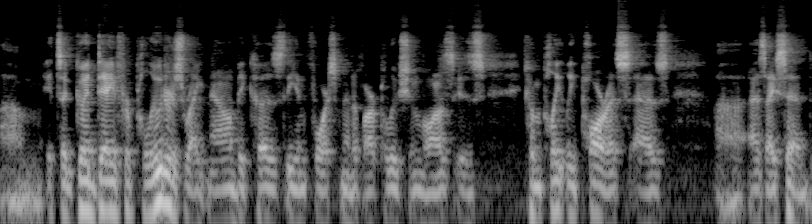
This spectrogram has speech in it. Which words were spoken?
Um, it's a good day for polluters right now because the enforcement of our pollution laws is completely porous as uh, as I said,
